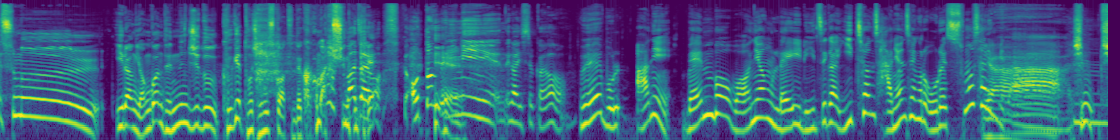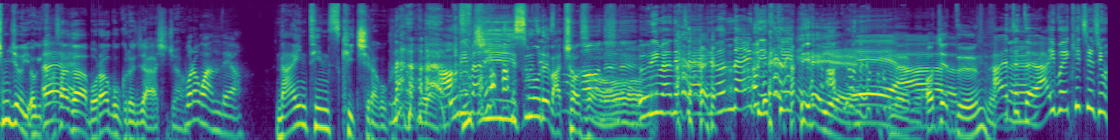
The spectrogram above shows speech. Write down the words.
왜 스물이랑 연관됐는지도 그게 더 재밌을 것 같은데 그거 맞추는 맞아요. 게그 어떤 예. 의미가 있을까요? 왜 몰, 아니, 멤버 원영 레이 리즈가 2004년생으로 올해 20살입니다. 야, 심, 심지어 여기 네. 가사가 뭐라고 그런지 아시죠? 뭐라고 하는데요? 19's kitsch라고 그러는데 우리만의- 굳이 스물에 맞춰서 아, 네네. 우리만의 자유로운 nineteen's kitsch. 예, 예. 네네. 어쨌든, 네. 아, 어쨌든, 네. 아이브의 키치를 지금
